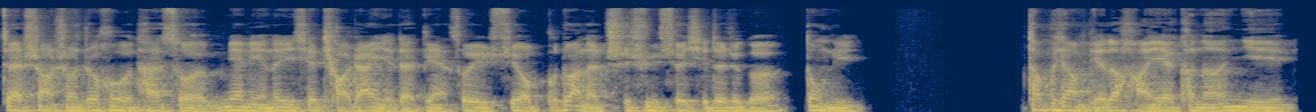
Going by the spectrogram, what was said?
在上升之后，它所面临的一些挑战也在变，所以需要不断的持续学习的这个动力。它不像别的行业，可能你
